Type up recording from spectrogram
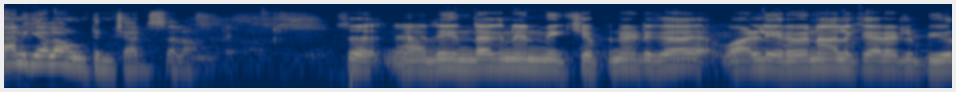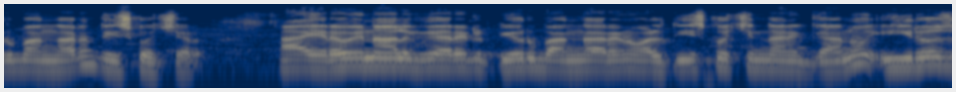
దానికి ఎలా ఉంటుంది? చార్జెస్ ఎలా ఉంటాయి? సో అదే ఇందాక నేను మీకు చెప్పినట్టుగా వాళ్ళు ఇరవై నాలుగు క్యారెట్లు ప్యూర్ బంగారం తీసుకొచ్చారు. ఆ ఇరవై నాలుగు క్యారెట్లు ప్యూర్ బంగారం వాళ్ళు తీసుకొచ్చిన దానికి గాను ఈ రోజు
